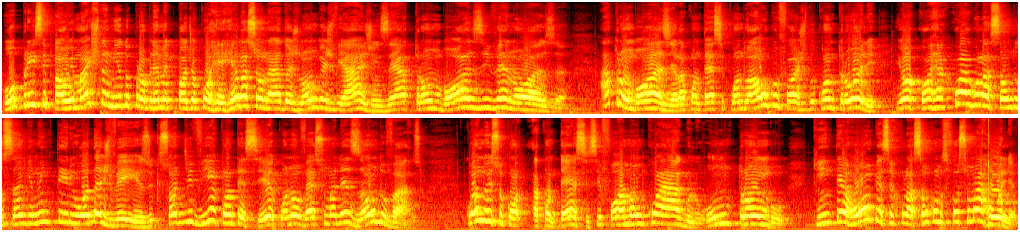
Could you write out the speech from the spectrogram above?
O principal e mais temido problema que pode ocorrer relacionado às longas viagens é a trombose venosa. A trombose ela acontece quando algo foge do controle e ocorre a coagulação do sangue no interior das veias, o que só devia acontecer quando houvesse uma lesão do vaso. Quando isso acontece, se forma um coágulo ou um trombo que interrompe a circulação como se fosse uma rolha.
